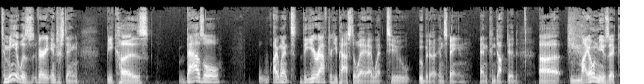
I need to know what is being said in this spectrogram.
to me it was very interesting because Basil. I went the year after he passed away. I went to Ubeda in Spain and conducted uh, my own music.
